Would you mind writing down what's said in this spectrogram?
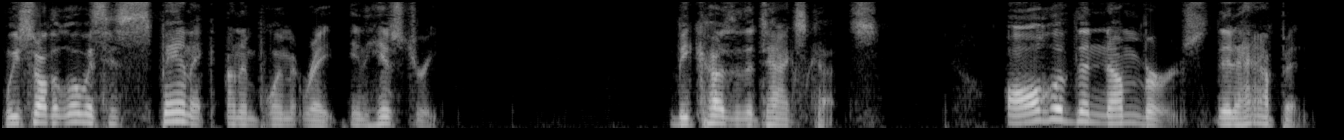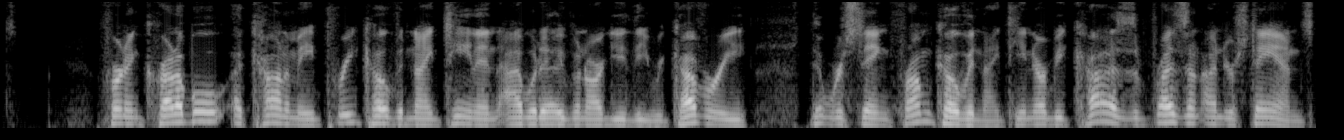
We saw the lowest Hispanic unemployment rate in history because of the tax cuts. All of the numbers that happened for an incredible economy pre COVID 19, and I would even argue the recovery that we're seeing from COVID 19 are because the president understands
